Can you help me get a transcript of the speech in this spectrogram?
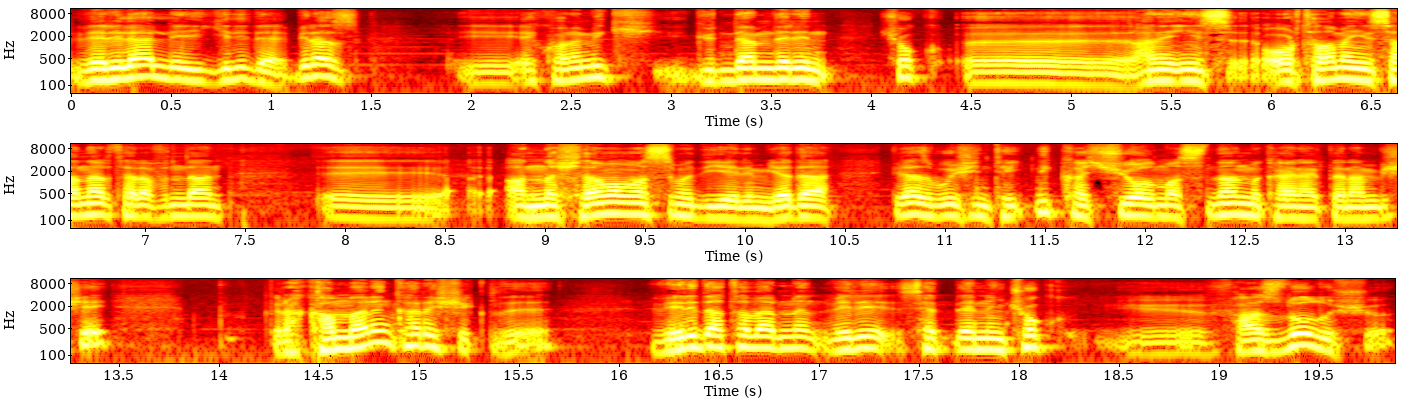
verilerle ilgili de biraz e, ekonomik gündemlerin çok e, hani ins- ortalama insanlar tarafından e, anlaşılamaması mı diyelim ya da biraz bu işin teknik kaçıyor olmasından mı kaynaklanan bir şey. Rakamların karışıklığı, veri datalarının, veri setlerinin çok e, fazla oluşu,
